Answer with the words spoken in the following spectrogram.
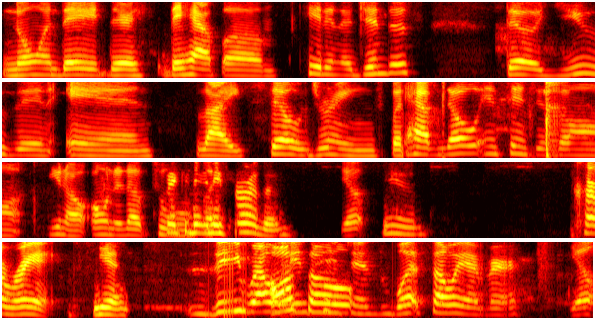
knowing they they they have um hidden agendas, they're using and like sell dreams, but have no intentions on you know owning up to them. Taking it any further. Yep. Yeah. Correct. Yeah. Zero Also- intentions whatsoever. Yep.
